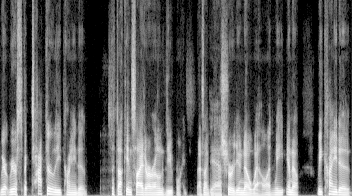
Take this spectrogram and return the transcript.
we're, we're spectacularly kind of stuck inside our own viewpoints. That's like, yeah, sure, you know well. And we, you know, we kind of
